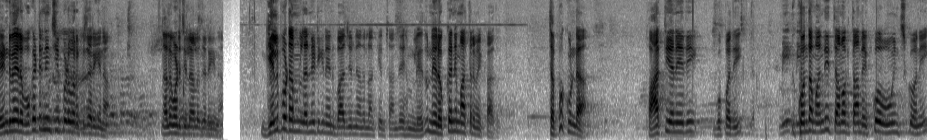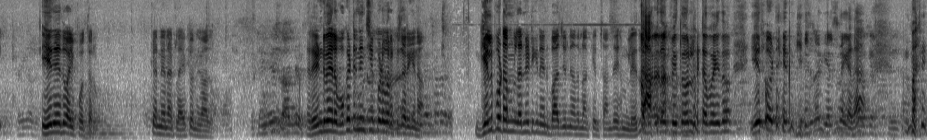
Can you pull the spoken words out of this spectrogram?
రెండు వేల ఒకటి నుంచి ఇప్పటి వరకు జరిగిన నల్గొండ జిల్లాలో జరిగిన గెలుపటంలన్నిటికీ నేను బాధ్యుని అందులో నాకేం సందేహం లేదు. నేను ఒక్కని మాత్రమే కాదు. తప్పకుండా పార్టీ అనేది గొప్పది. కొంతమంది తమకు తాము ఎక్కువ ఊహించుకొని ఏదేదో అయిపోతారు. కానీ నేను అట్లా అయిపోయింది కాదు. రెండు వేల ఒకటి నుంచి ఇప్పటి వరకు జరిగిన గెలుపటంలన్నిటికీ నేను బాధ్యుని అందులో నాకేం సందేహం లేదు. పోయేదో ఏదో ఒకటి అయింది. గెలిచినా గెలిచినా కదా. మరి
